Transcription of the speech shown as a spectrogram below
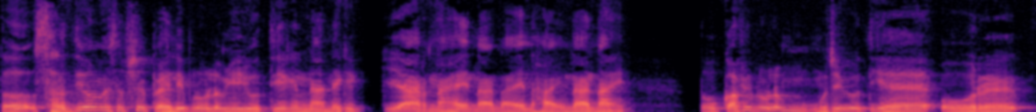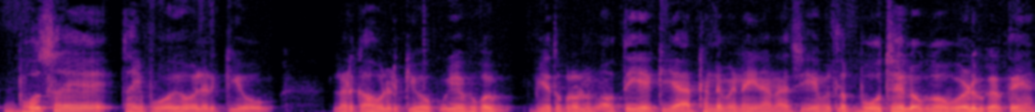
तो सर्दियों में सबसे पहली प्रॉब्लम यही होती है कि नहाने की, कि यार नहाए, ना नहाए नहाए, ना नहाए। तो काफ़ी प्रॉब्लम मुझे भी होती है और बहुत सारे चाहे बॉय हो लड़की हो लड़का हो, लड़की हो, ये कोई, ये तो प्रॉब्लम होती है कि यार ठंड में नहीं नहाना चाहिए। मतलब बहुत से लोग तो अवॉइड भी करते हैं।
